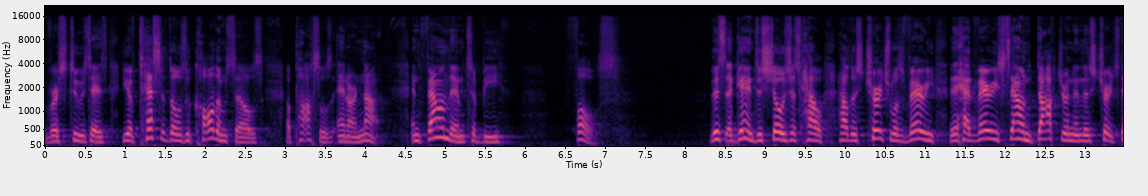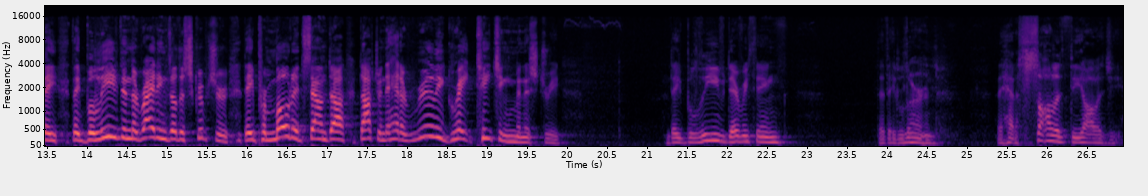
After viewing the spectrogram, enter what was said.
verse 2, it says, You have tested those who call themselves apostles and are not and found them to be false. This again just shows just how, how this church was very, they had very sound doctrine in this church. They, they believed in the writings of the scripture, they promoted sound do- doctrine. They had a really great teaching ministry. They believed everything that they learned, they had a solid theology.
